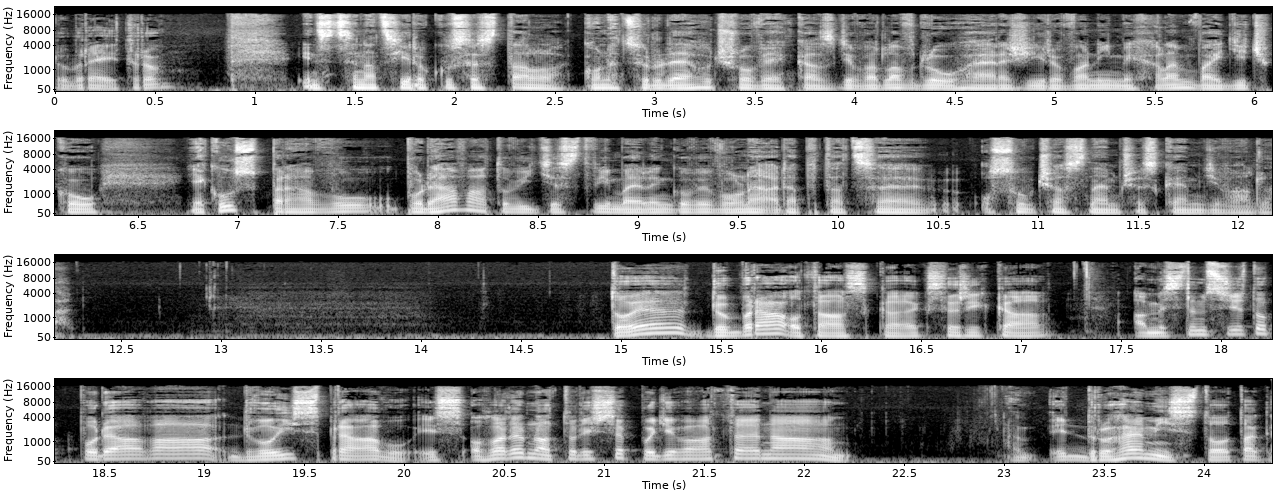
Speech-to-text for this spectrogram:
Dobré jitro. Inscenací roku se stal Konec rudého člověka z divadla v dlouhé, režírovaný Michalem Vajdičkou. Jakou zprávu podává to vítězství Mailingovy volné adaptace o současném českém divadle? To je dobrá otázka, jak se říká. A myslím si, že to podává dvojí zprávu. I s ohledem na to, když se podíváte na i druhé místo, tak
